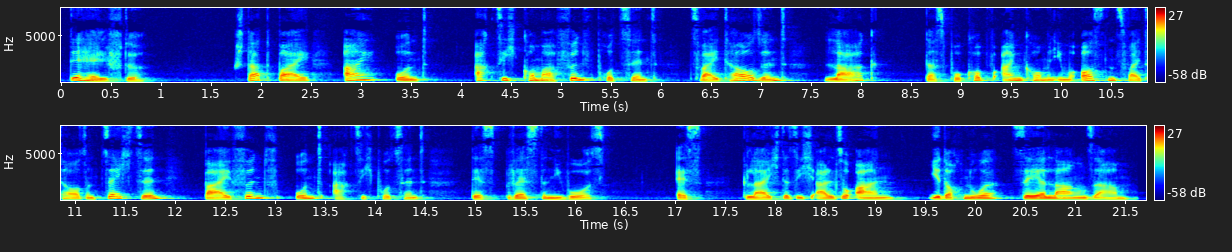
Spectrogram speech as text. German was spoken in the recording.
der Hälfte. Statt bei 81,5 Prozent 2000 lag das Pro-Kopf-Einkommen im Osten 2016 bei 85 Prozent des Westenniveaus. Es gleichte sich also an, jedoch nur sehr langsam.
